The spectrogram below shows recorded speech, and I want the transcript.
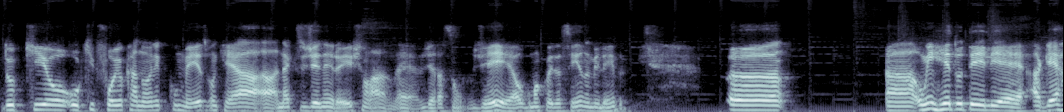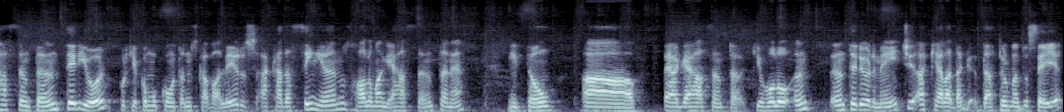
do que o, o que foi o canônico mesmo, que é a, a Next Generation, lá, é, geração G, alguma coisa assim, não me lembro. Ah, ah, o enredo dele é a Guerra Santa anterior, porque como conta nos Cavaleiros, a cada 100 anos rola uma Guerra Santa, né? Então, a, é a Guerra Santa que rolou an- anteriormente, aquela da, da turma do Seiya.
